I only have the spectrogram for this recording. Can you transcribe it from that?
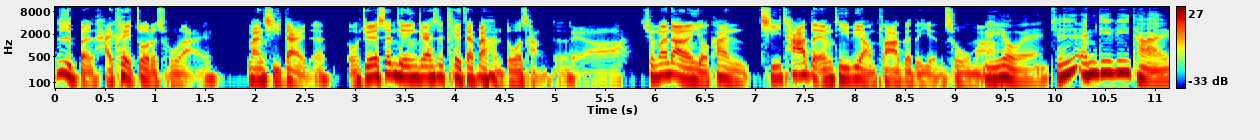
日本还可以做得出来，蛮期待的。我觉得生田应该是可以再办很多场的。对啊，玄关大人有看其他的 MTV Unplugged 的演出吗？没有哎、欸，其实 MTV 台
